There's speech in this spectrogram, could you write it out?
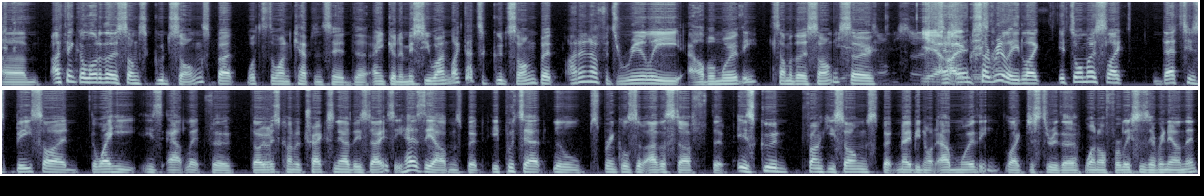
um, I think a lot of those songs are good songs, but what's the one Captain said? Uh, Ain't gonna miss you one. Like that's a good song, but I don't know if it's really album worthy. Some of those songs. So Yeah, and, I and so really, like it's almost like that's his B side. The way he his outlet for those kind of tracks now these days. He has the albums, but he puts out little sprinkles of other stuff that is good, funky songs, but maybe not album worthy. Like just through the one-off releases every now and then,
